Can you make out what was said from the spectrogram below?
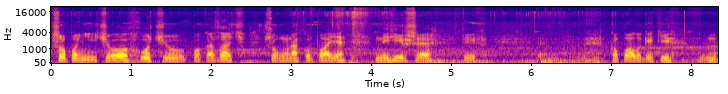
що по ній? Чого хочу показати, що вона копає не гірше тих е, копалок, які ну,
